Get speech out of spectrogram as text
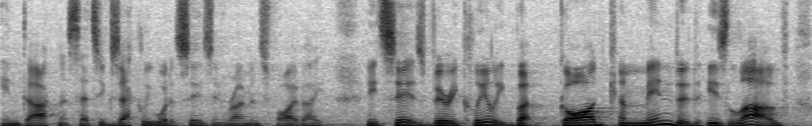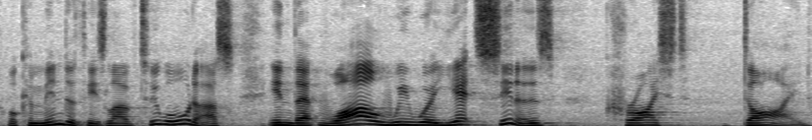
in darkness. That's exactly what it says in Romans 5 8. It says very clearly, But God commended his love, or commendeth his love toward us, in that while we were yet sinners, Christ died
